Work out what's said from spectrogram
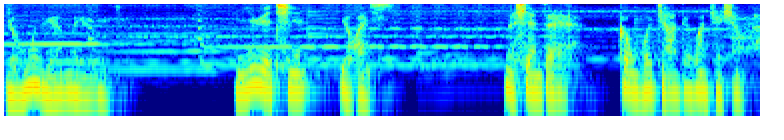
永远没有怨言。你越听越欢喜。那现在跟我讲的完全相反，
